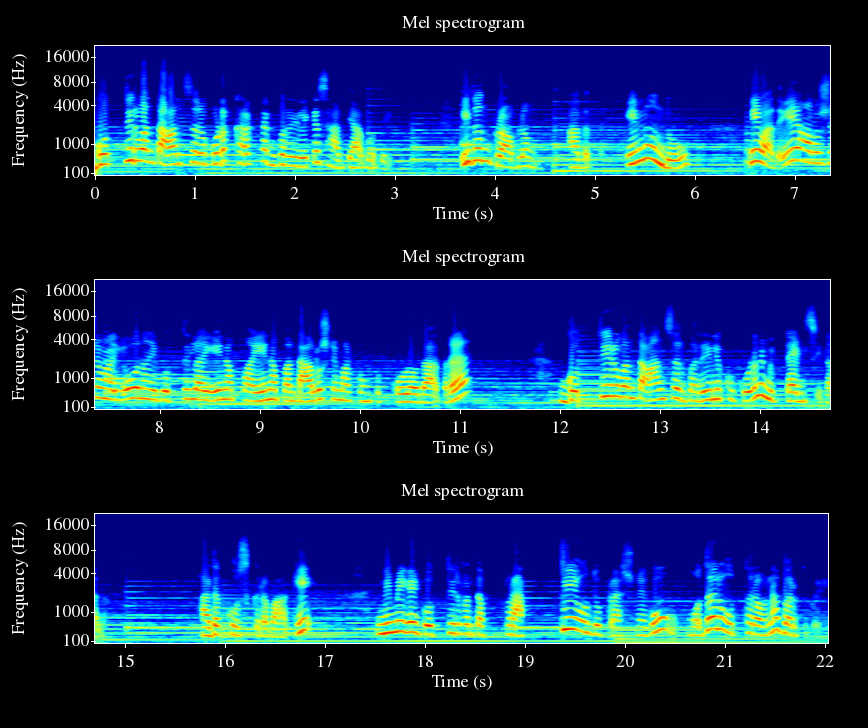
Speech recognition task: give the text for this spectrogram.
ಗೊತ್ತಿರುವಂತ ಆನ್ಸರ್ ಕೂಡ ಕರೆಕ್ಟ್ ಆಗಿ ಬರೀಲಿಕ್ಕೆ ಸಾಧ್ಯ ಆಗೋದಿಲ್ಲ. ಇದೊಂದು ಪ್ರಾಬ್ಲಮ್ ಆಗುತ್ತೆ. ಇನ್ನೊಂದು, ನೀವು ಅದೇ ಆಲೋಚನೆ ಅಯ್ಯೋ, ನನಗೆ ಗೊತ್ತಿಲ್ಲ, ಏನಪ್ಪ ಏನಪ್ಪ ಅಂತ ಆಲೋಚನೆ ಮಾಡ್ಕೊಂಡು ಕುತ್ಕೊಳ್ಳೋದಾದ್ರೆ, ಗೊತ್ತಿರುವಂತ ಆನ್ಸರ್ ಬರೀಲಿಕ್ಕೂ ಕೂಡ ನಿಮಗೆ ಟೈಮ್ ಸಿಗಲ್ಲ. ಅದಕ್ಕೋಸ್ಕರವಾಗಿ ನಿಮಗೆ ಗೊತ್ತಿರುವಂತ ಪ್ರತಿಯೊಂದು ಪ್ರಶ್ನೆಗೂ ಮೊದಲು ಉತ್ತರವನ್ನ ಬರೆದು ಬಿಡಿ.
